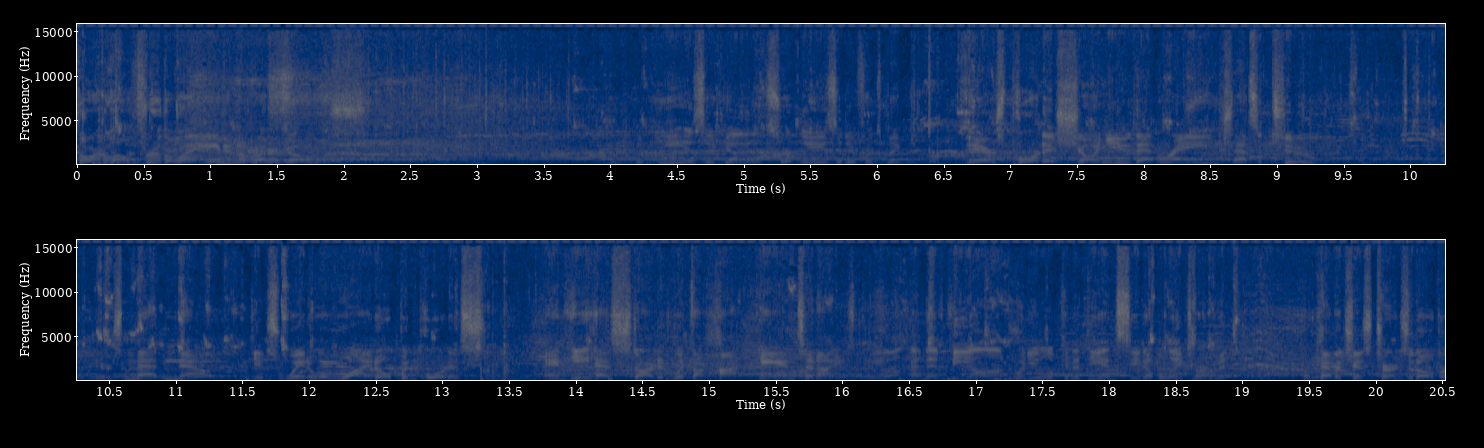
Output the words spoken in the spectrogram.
Thornwell through the lane, and the runner goes. But he is a guy that certainly is a difference maker. There's Portis showing you that range. That's a two. There's Madden now. Gives way to a wide open Portis. And he has started with a hot hand tonight. And then beyond when you're looking at the NCAA tournament. Chatkevicius turns it over.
